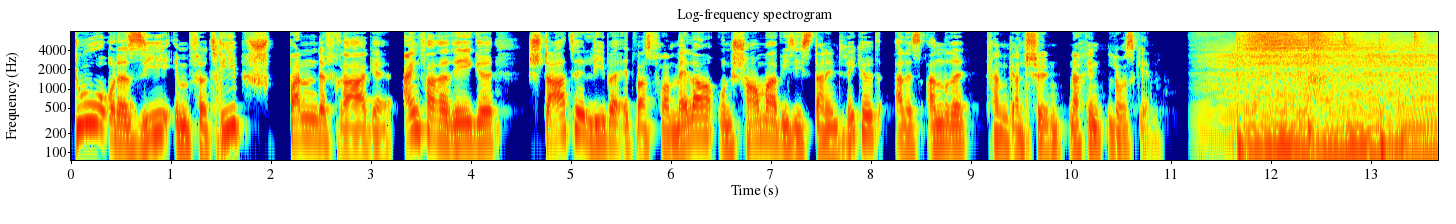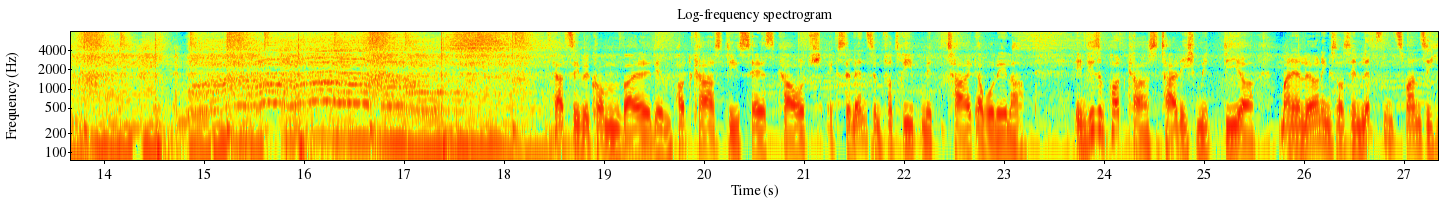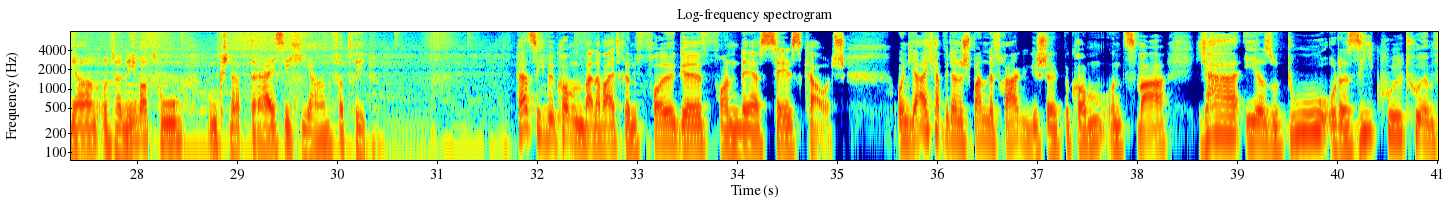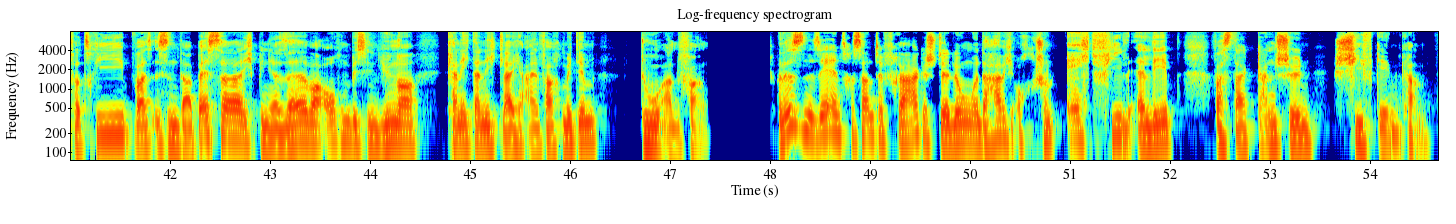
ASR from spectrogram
Du oder sie im Vertrieb? Spannende Frage. Einfache Regel. Starte lieber etwas formeller und schau mal, wie sich's dann entwickelt. Alles andere kann ganz schön nach hinten losgehen. Herzlich willkommen bei dem Podcast Die Sales Couch Exzellenz im Vertrieb mit Tarek Abodela. In diesem Podcast teile ich mit dir meine Learnings aus den letzten 20 Jahren Unternehmertum und knapp 30 Jahren Vertrieb. Herzlich willkommen bei einer weiteren Folge von der Sales Couch. Und ja, ich habe wieder eine spannende Frage gestellt bekommen. Und zwar, ja, eher so du oder sie Kultur im Vertrieb. Was ist denn da besser? Ich bin ja selber auch ein bisschen jünger. Kann ich dann nicht gleich einfach mit dem du anfangen? Und das ist eine sehr interessante Fragestellung und da habe ich auch schon echt viel erlebt, was da ganz schön schiefgehen kann.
